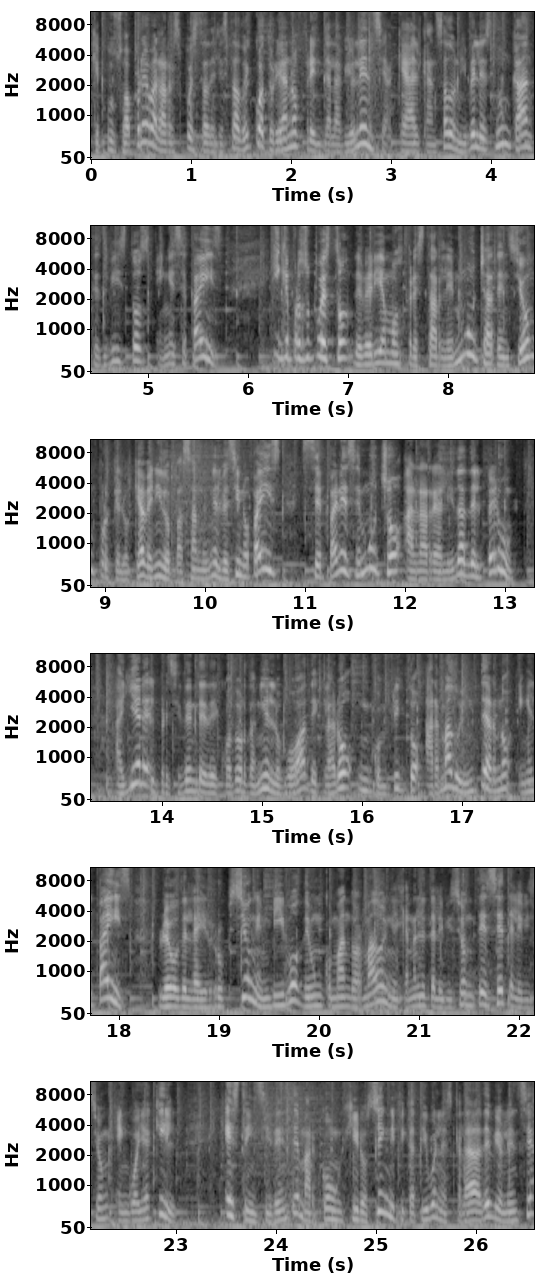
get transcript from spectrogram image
que puso a prueba la respuesta del Estado ecuatoriano frente a la violencia, que ha alcanzado niveles nunca antes vistos en ese país, y que por supuesto deberíamos prestarle mucha atención porque lo que ha venido pasando en el vecino país se parece mucho a la realidad del Perú. Ayer el presidente de Ecuador, Daniel Loboa, declaró un conflicto armado interno en el país, luego de la irrupción en vivo de un comando armado en el canal de televisión TC Televisión en Guayaquil. Este incidente marcó un giro significativo en la escalada de violencia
